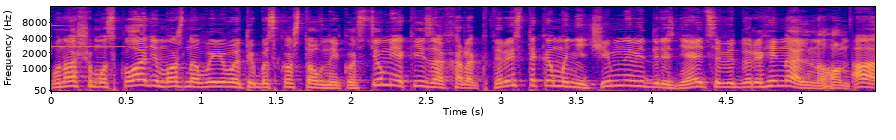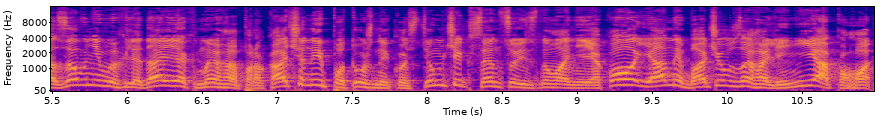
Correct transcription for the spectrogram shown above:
У нашому складі можна виявити безкоштовний костюм, який за характеристиками нічим не відрізняється від оригінального, а зовні виглядає як мега прокачаний потужний костюмчик, сенсу існування якого я не бачу взагалі ніякого.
